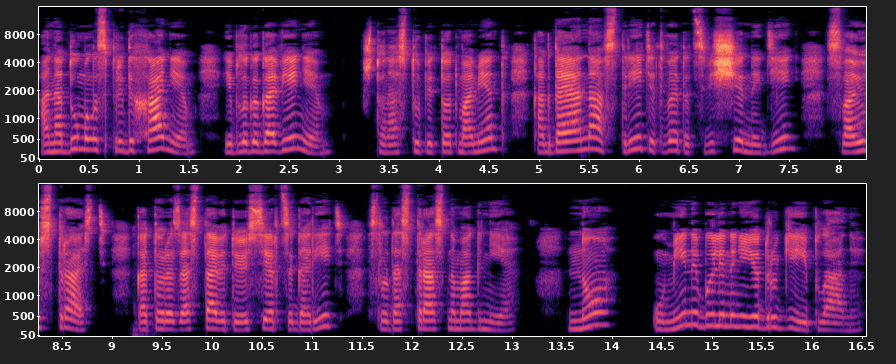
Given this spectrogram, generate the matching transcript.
она думала с придыханием и благоговением, что наступит тот момент, когда и она встретит в этот священный день свою страсть, которая заставит ее сердце гореть в сладострастном огне. Но у Мины были на нее другие планы.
